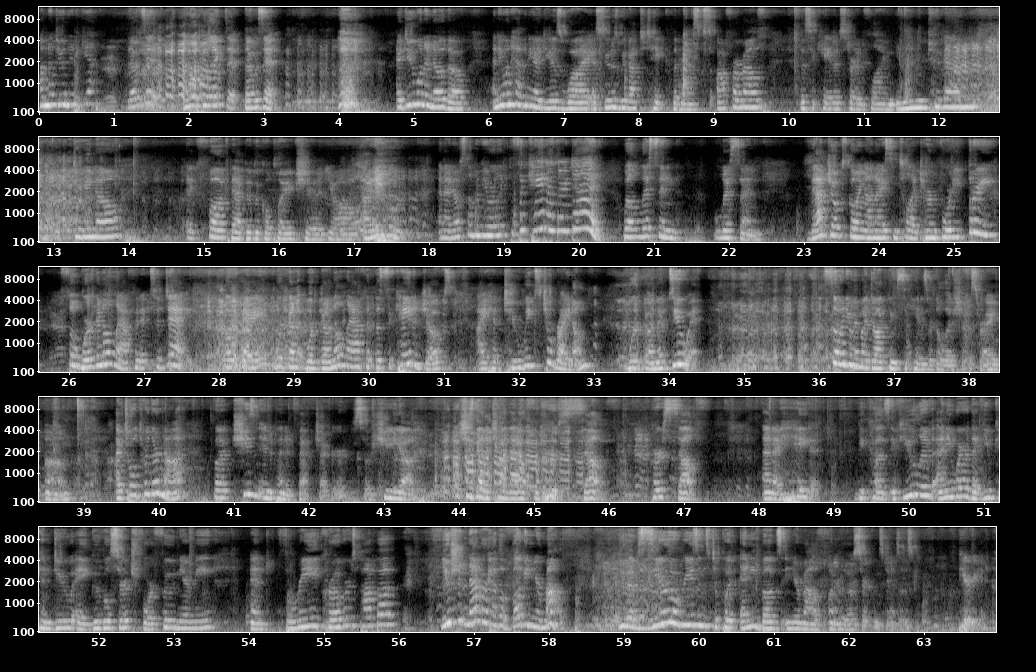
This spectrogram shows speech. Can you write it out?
I'm not doing it again. That was it. I hope you liked it. That was it. I do want to know though, anyone have any ideas why, as soon as we got to take the masks off our mouth, the cicadas started flying into them? do we know? Like, fuck that biblical plague shit, y'all. I. And I know some of you are like, the cicadas are dead. Well, listen, listen. That joke's going on ice until I turn 43, so we're gonna laugh at it today. Okay? We're gonna we're gonna laugh at the cicada jokes. I had two weeks to write them. We're gonna do it. So anyway, my dog thinks cicadas are delicious, right? Um, I've told her they're not, but she's an independent fact checker, so she uh, she's got to try that out for herself, herself. And I hate it because if you live anywhere that you can do a Google search for food near me, and three Krogers pop up, you should never have a bug in your mouth. You have zero reasons to put any bugs in your mouth under those circumstances. Period.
